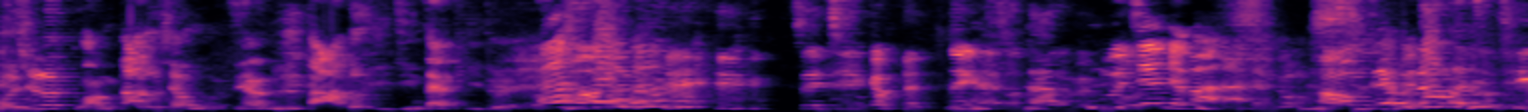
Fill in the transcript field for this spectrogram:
我觉得广大都像我这样，就是大家都已经在劈腿了。所以其实根本对你来说，大家都没有。我们今天没办法达成共识。好，我们今天回到了主题。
